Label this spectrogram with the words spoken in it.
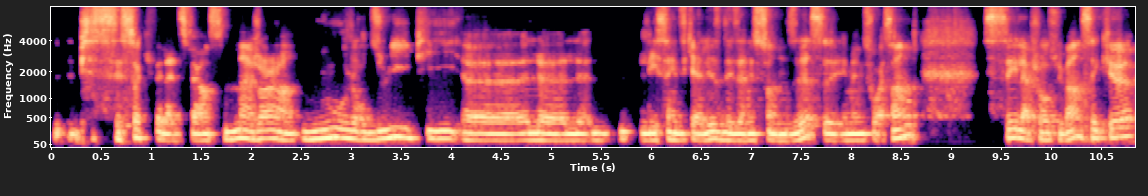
Puis c'est ça qui fait la différence majeure entre nous aujourd'hui puis euh, les syndicalistes des années 70 et même 60. C'est la chose suivante, c'est que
